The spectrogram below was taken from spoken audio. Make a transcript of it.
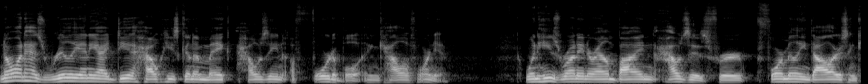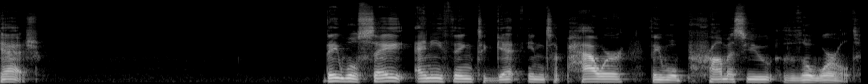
no one has really any idea how he's going to make housing affordable in California when he's running around buying houses for $4 million in cash. They will say anything to get into power. They will promise you the world.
